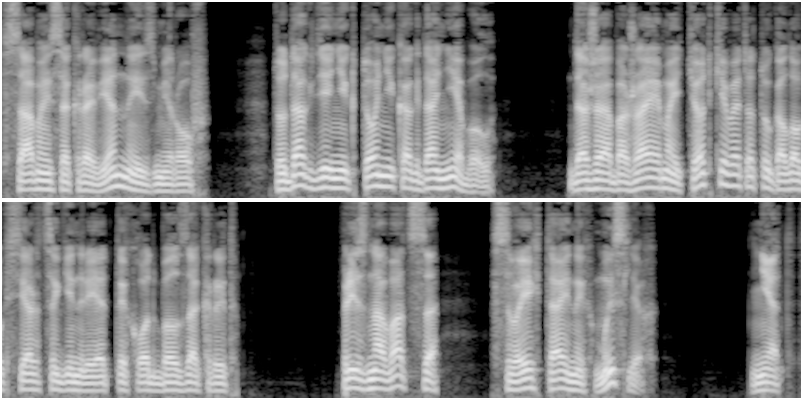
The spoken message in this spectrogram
в самый сокровенный из миров, туда, где никто никогда не был, даже обожаемой тетке в этот уголок сердца Генриетты ход был закрыт. Признаваться в своих тайных мыслях? Нет,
